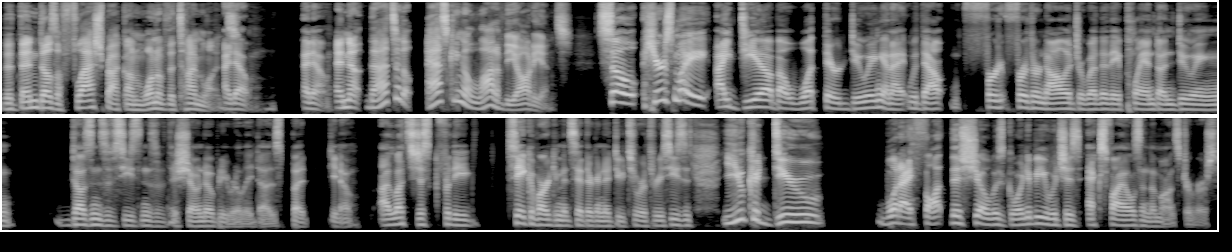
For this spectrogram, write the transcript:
that then does a flashback on one of the timelines. I know, I know. And now that's asking a lot of the audience. So here's my idea about what they're doing, and I without fur- further knowledge or whether they planned on doing dozens of seasons of this show. Nobody really does, but you know, I, let's just for the sake of argument say they're going to do two or three seasons. You could do what I thought this show was going to be, which is X Files in the MonsterVerse,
